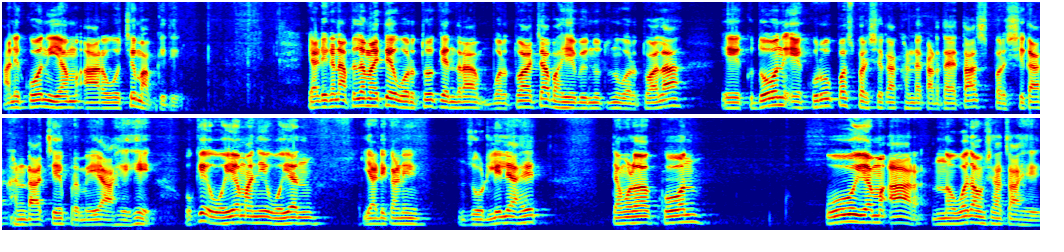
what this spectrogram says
आणि कोण एम आर ओचे माप किती या ठिकाणी आपल्याला माहिती आहे वर्तुळ केंद्रा वर्तुळाच्या बाह्यबिंदूतून वर्तुळाला एक दोन एकरूप स्पर्शिकाखंड काढता येतात स्पर्शिकाखंडाचे प्रमेय आहे हे ओके ओयम आणि ओ या ठिकाणी जोडलेले आहेत त्यामुळं कोण ओ एम आर नव्वद अंशाचा आहे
